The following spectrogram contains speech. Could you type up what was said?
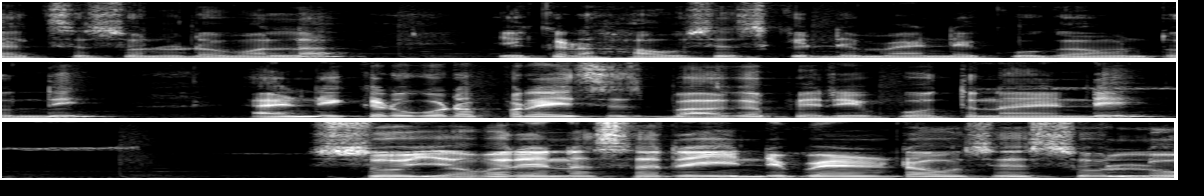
యాక్సెస్ ఉండడం వల్ల ఇక్కడ హౌసెస్కి డిమాండ్ ఎక్కువగా ఉంటుంది. అండ్ ఇక్కడ కూడా ప్రైసెస్ బాగా పెరిగిపోతున్నాయండి. సో ఎవరైనా సరే ఇండిపెండెంట్ హౌసెస్లో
